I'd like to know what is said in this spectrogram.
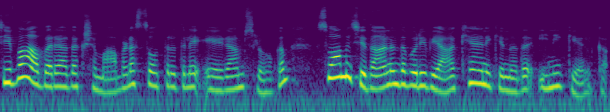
ശിവ അപരാധ ക്ഷമാപണ സ്തോത്രത്തിലെ ഏഴാം ശ്ലോകം സ്വാമി ചിദാനന്ദപുരി വ്യാഖ്യാനിക്കുന്നത് ഇനി കേൾക്കാം.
